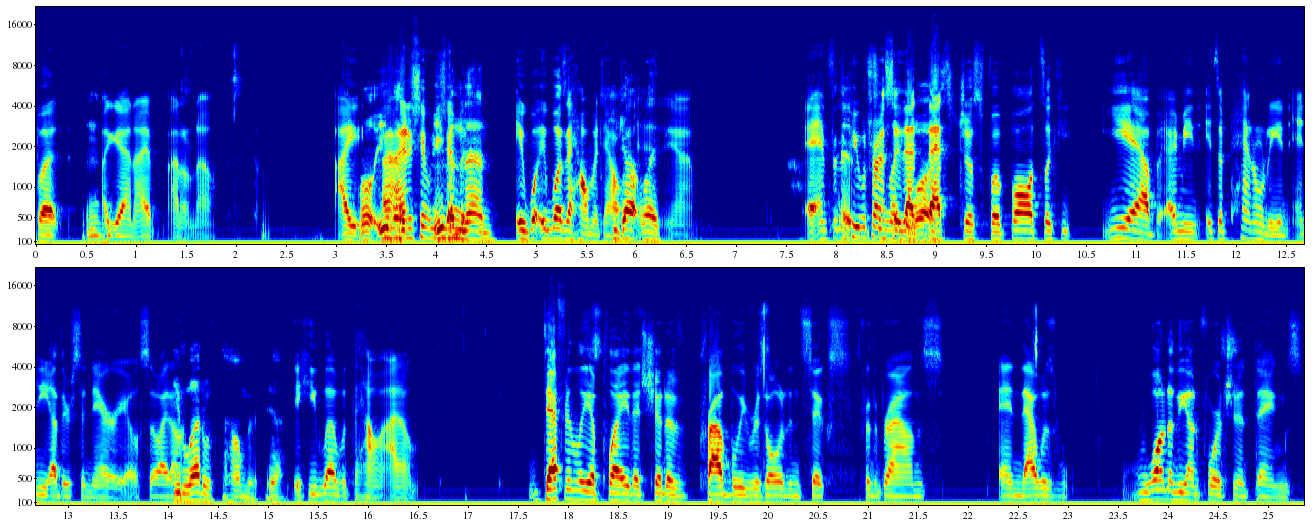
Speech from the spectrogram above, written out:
But Mhm. again, I I don't know. I Well, even, I understand what you even said. then, it, it was a helmet to helmet. got, like- yeah. And for the people trying to say like that that's just football, it's like yeah, but I mean it's a penalty in any other scenario. So I don't. He led with the helmet. Yeah. He led with the helmet. I don't. Definitely a play that should have probably resulted in six for the Browns, and that was one of the unfortunate things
